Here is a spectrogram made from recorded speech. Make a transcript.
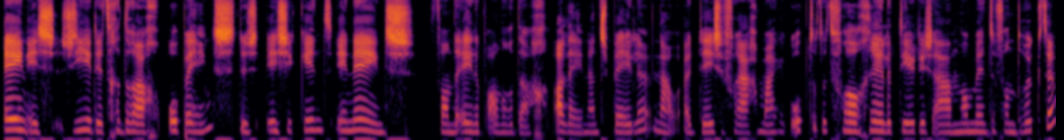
Eén is, zie je dit gedrag opeens? Dus is je kind ineens van de een op andere dag alleen aan het spelen? Nou, uit deze vraag maak ik op dat het vooral gerelateerd is aan momenten van drukte.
